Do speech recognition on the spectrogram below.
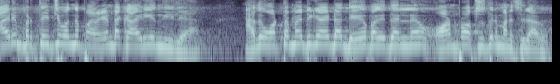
ആരും പ്രത്യേകിച്ച് വന്ന് പറയേണ്ട കാര്യമൊന്നുമില്ല. അത് ഓട്ടോമാറ്റിക്കായിട്ട് ആ ദേവപൈതലിന് ഓൺ പ്രോസസ്സിന് മനസ്സിലാകും.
